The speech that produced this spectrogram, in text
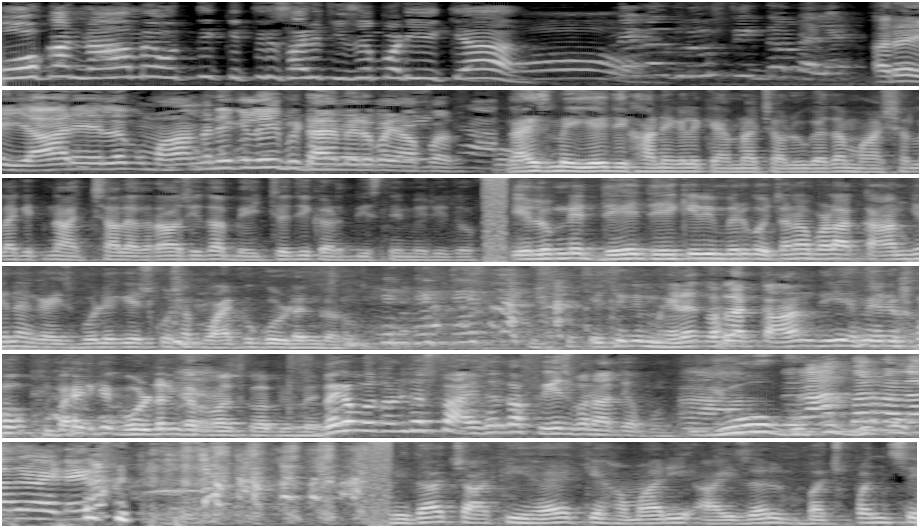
वो का नाम है उतनी कितनी सारी चीज़ें पड़ी है क्या मेरे को ग्लू स्टिक दो पहले अरे यार ये लोग मांगने के लिए ही बिठाए मेरे को यहाँ पर। गाइस मैं ये दिखाने के लिए कैमरा चालू किया था। माशाल्लाह कितना अच्छा लग रहा है सीधा बेइज्जती कर दी इसने मेरी तो। ये लोग ने दे दे के भी मेरे को इतना बड़ा काम दिया ना गाइस बोले कि इसको सब व्हाइट को गोल्डन करो। इतनी मेहनत वाला काम दिए मेरे को। बैठ के गोल्डन कर रहा हूँ इसको अभी मैं। मैं क्या बोलता हूँ आइसर का फेस बनाते अपन। यो गुप रात भर गुप- बना दे बैठे निदा चाहती है कि हमारी आइजल बचपन से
